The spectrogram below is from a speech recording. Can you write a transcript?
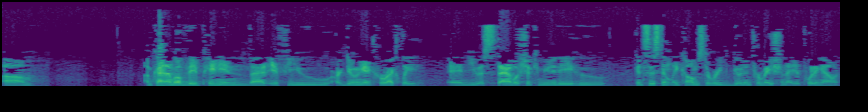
Um, I'm kind of of the opinion that if you are doing it correctly and you establish a community who consistently comes to read good information that you're putting out,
